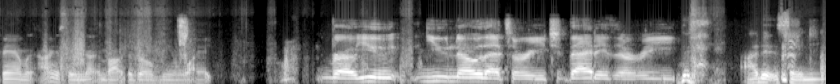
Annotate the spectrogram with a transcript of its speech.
family. I didn't say nothing about the girl being white. Bro, you you know that's a reach. That is a reach. I didn't say no.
